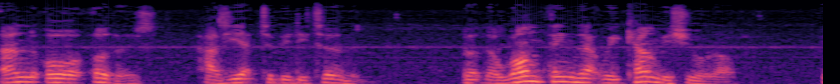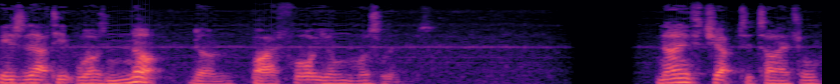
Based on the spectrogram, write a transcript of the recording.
and or others has yet to be determined. But the one thing that we can be sure of is that it was not done by four young Muslims. Ninth chapter title,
